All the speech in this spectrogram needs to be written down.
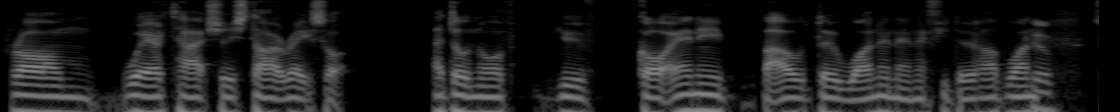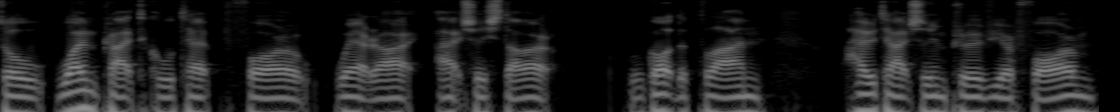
from where to actually start. Right. So I don't know if you've got any, but I'll do one, and then if you do have one. Cool. So one practical tip for where to actually start we've got the plan. How to actually improve your form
